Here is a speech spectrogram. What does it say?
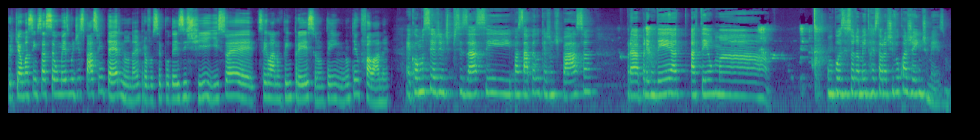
porque é uma sensação mesmo de espaço interno, né, para você poder existir. E isso é, sei lá, não tem preço, não tem, não tem o que falar, né? É como se a gente precisasse passar pelo que a gente passa para aprender a, a ter uma um posicionamento restaurativo com a gente mesmo.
